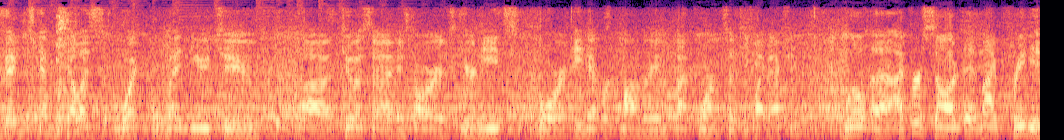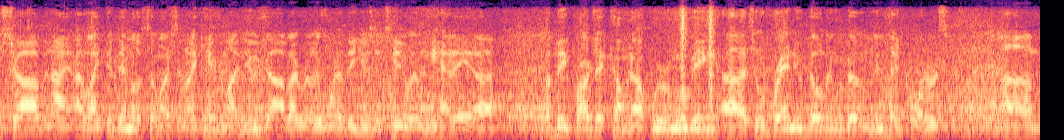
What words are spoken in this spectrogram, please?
could just kind of tell us what led you to uh, to us uh, as far as your needs for a network monitoring platform such as LiveAction? Well, uh, I first saw it at my previous job, and I, I, liked the demo so much that when I came to my new job, I really wanted to use it too. And we had a, uh, a big project coming up. We were moving uh, to a brand new building. We built a new headquarters. Um,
